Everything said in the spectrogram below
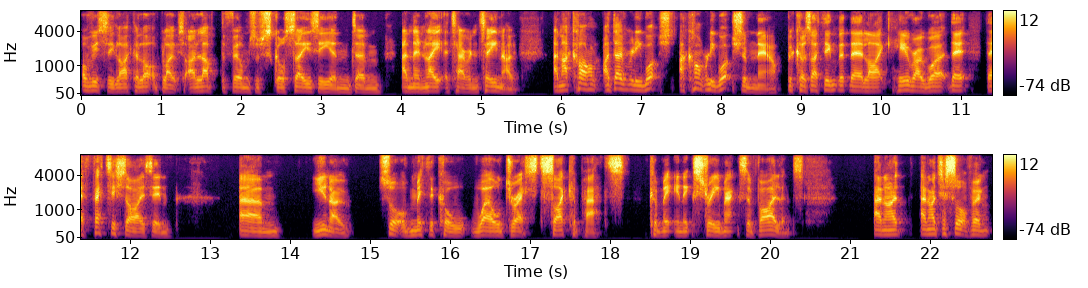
obviously, like a lot of blokes, I loved the films of Scorsese and um, and then later Tarantino. And I can't, I don't really watch, I can't really watch them now because I think that they're like hero work. They're they're fetishizing, um, you know, sort of mythical, well dressed psychopaths committing extreme acts of violence. And I and I just sort of think,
